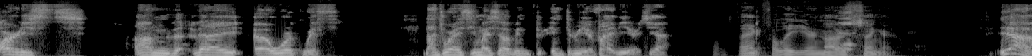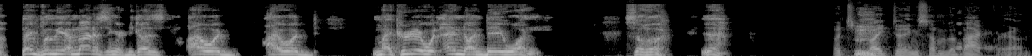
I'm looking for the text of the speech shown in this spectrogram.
artists um, th- that I uh, work with. That's where I see myself in th- in three or five years. Yeah. Well, thankfully, you're not a singer. Yeah. Thankfully, I'm not a singer because I would I would my career would end on day one. So yeah, But you like doing some of the backgrounds.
